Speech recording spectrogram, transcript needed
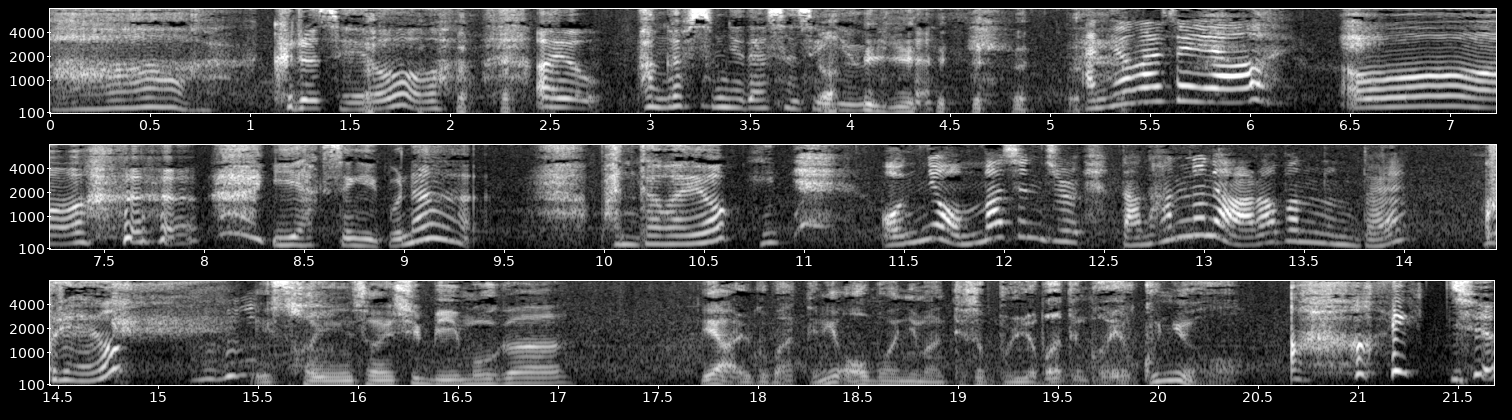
아, 그러세요? 아유, 반갑습니다, 선생님. 아, 예. 안녕하세요. 어, 이 학생이구나. 반가워요. 언니 엄마신 줄 난 한눈에 알아봤는데. 그래요? 이 서인선 씨 미모가 예 알고 봤더니 어머님한테서 물려받은 거였군요. 아이, 저,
